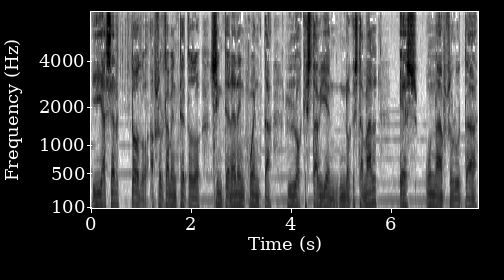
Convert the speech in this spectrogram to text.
y hacer todo, absolutamente todo, sin tener en cuenta lo que está bien y lo que está mal, es una absoluta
